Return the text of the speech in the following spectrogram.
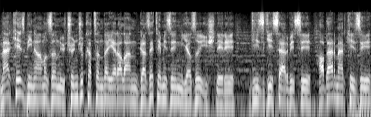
Merkez binamızın üçüncü katında yer alan gazetemizin yazı işleri, dizgi servisi, haber merkezi,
